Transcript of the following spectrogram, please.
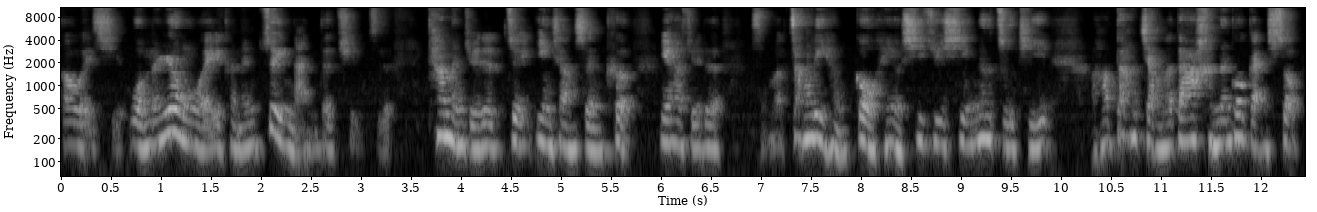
高维奇》，我们认为可能最难的曲子，他们觉得最印象深刻，因为他觉得什么张力很够，很有戏剧性，那个主题，然后当讲了，大家很能够感受。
